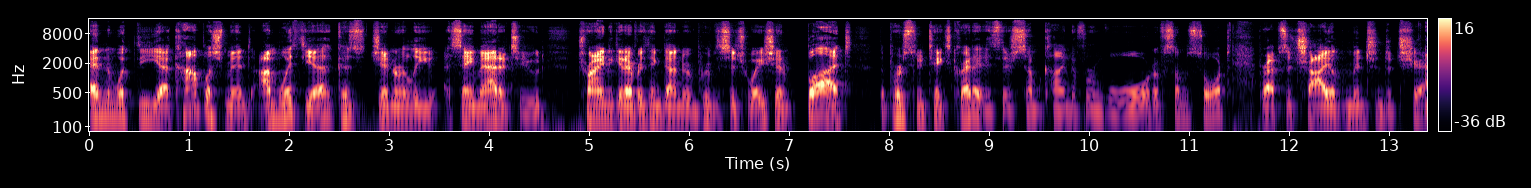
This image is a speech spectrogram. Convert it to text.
And with the accomplishment, I'm with you because generally same attitude, trying to get everything done to improve the situation. But the person who takes credit is there some kind of reward of some sort? Perhaps a child mentioned a check.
